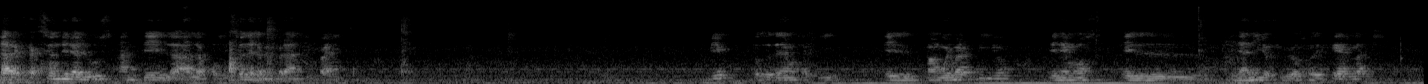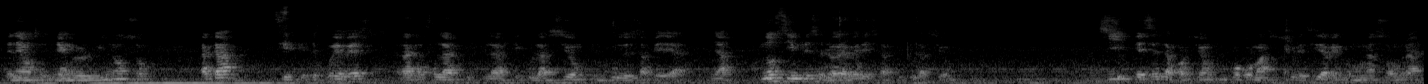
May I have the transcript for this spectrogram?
refracción de la luz ante la, posición de la membrana timpánica. Bien, entonces tenemos aquí el mango del martillo, tenemos el, el anillo fibroso de Herlach, tenemos el triángulo luminoso. Acá, si es que se puede ver, está la, la articulación embudo-estapedeal. ¿ya? No siempre se logra ver esa articulación. Y esa es la porción un poco más oscurecida, ven como una sombra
